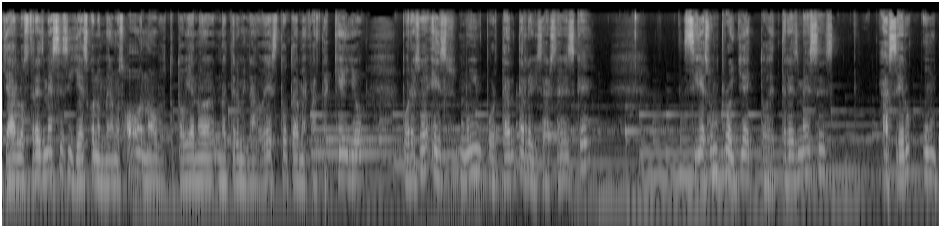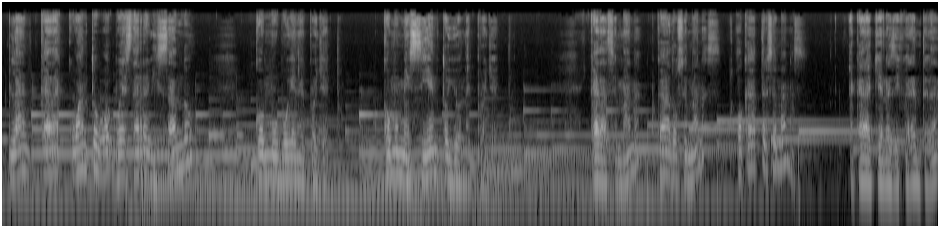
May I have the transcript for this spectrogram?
ya los tres meses y ya es cuando miramos, oh no, todavía no, no he terminado esto, todavía me falta aquello. Por eso es muy importante revisar, ¿sabes qué? si es un proyecto de tres meses, hacer un plan cada cuánto voy a estar revisando cómo voy en el proyecto, cómo me siento yo en el proyecto. Cada semana, cada dos semanas o cada tres semanas. A cada quien es diferente, ¿verdad?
